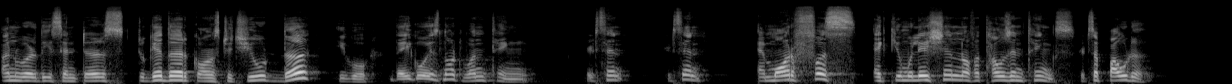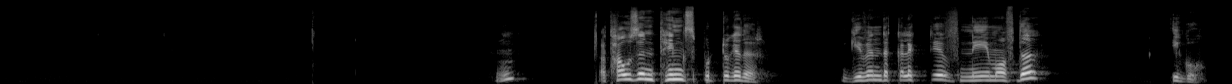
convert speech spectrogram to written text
unworthy centers together constitute the ego. The ego is not one thing, it's an, it's an amorphous accumulation of a thousand things, it's a powder. Hmm? A thousand things put together, given the collective name of the ego.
